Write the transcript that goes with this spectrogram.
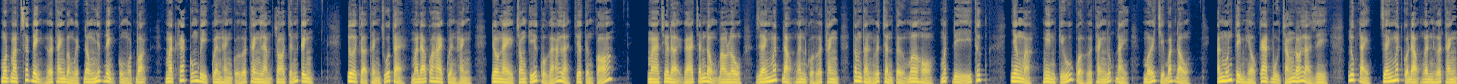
một mặt xác định hứa thanh và Nguyệt Đông nhất định cùng một bọn, mặt khác cũng bị quyền hành của hứa thanh làm cho chấn kinh. Chưa trở thành chúa tể mà đã có hai quyền hành, điều này trong ký của gã là chưa từng có. Mà chưa đợi gã chấn động bao lâu, dưới ánh mắt đạo ngân của hứa thanh, tâm thần huyết trần tử mơ hồ, mất đi ý thức. Nhưng mà, nghiên cứu của hứa thanh lúc này mới chỉ bắt đầu. Hắn muốn tìm hiểu cái hạt bụi trắng đó là gì. Lúc này, dưới ánh mắt của đạo ngân hứa thành,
